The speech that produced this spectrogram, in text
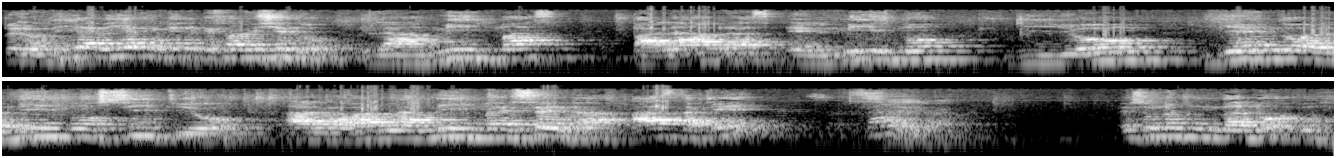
Pero día a día, ¿qué tiene que estar diciendo? Las mismas palabras, el mismo guion, yendo al mismo sitio a grabar la misma escena hasta que salga. Eso no es mundano, como.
